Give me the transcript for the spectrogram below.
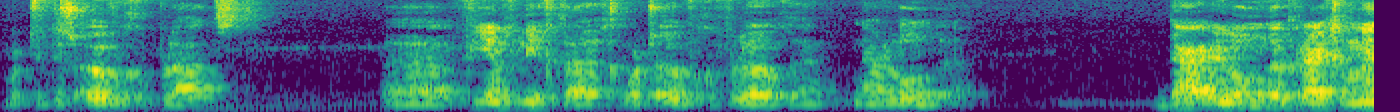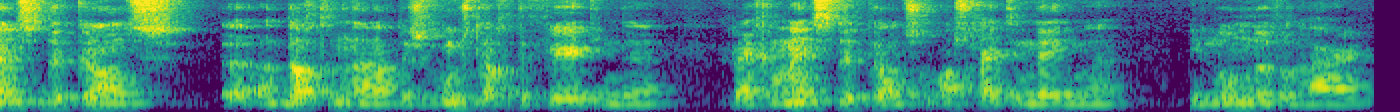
wordt het dus overgeplaatst uh, via een vliegtuig wordt overgevlogen naar Londen. Daar in Londen krijgen mensen de kans, uh, een dag daarna, dus woensdag de 14e, krijgen mensen de kans om afscheid te nemen in Londen van haar.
